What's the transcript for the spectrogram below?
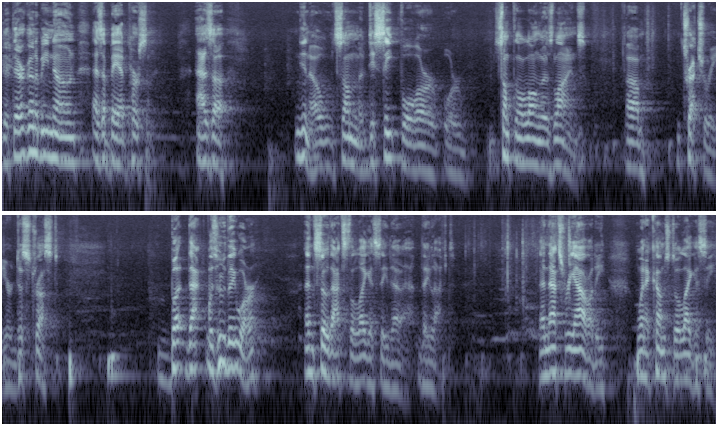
that they're going to be known as a bad person, as a, you know, some deceitful or, or something along those lines, um, treachery or distrust. But that was who they were, and so that's the legacy that they left. And that's reality when it comes to a legacy.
